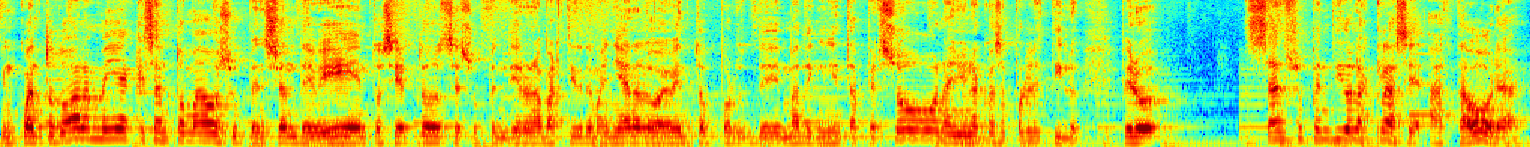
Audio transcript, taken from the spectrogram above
en cuanto a todas las medidas que se han tomado suspensión de eventos, ¿cierto? Se suspendieron a partir de mañana los eventos por, de más de 500 personas y unas cosas por el estilo. Pero se han suspendido las clases hasta ahora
